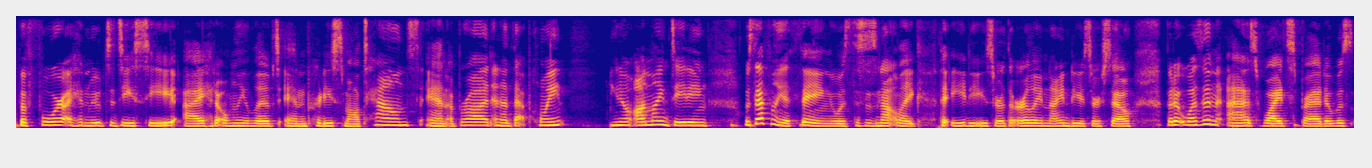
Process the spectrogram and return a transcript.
Before I had moved to DC, I had only lived in pretty small towns and abroad. And at that point, you know, online dating was definitely a thing. It was, this is not like the 80s or the early 90s or so, but it wasn't as widespread. It was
